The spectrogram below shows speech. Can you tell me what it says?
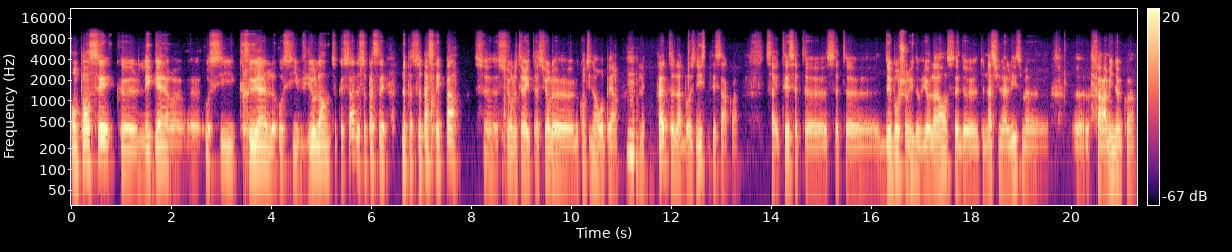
on pensait que les guerres euh, aussi cruelles, aussi violentes que ça ne se, passaient, ne se passeraient pas sur le territoire, sur le, continent européen. Mm. Mais en fait, la Bosnie, c'était ça, quoi. Ça a été cette, euh, cette débaucherie de violence et de, nationalisme faramineux, quoi.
